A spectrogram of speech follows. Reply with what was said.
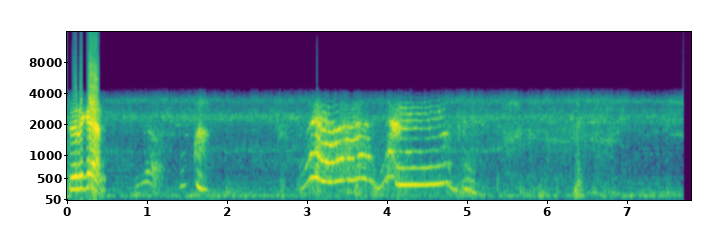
Do it again. Yeah.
